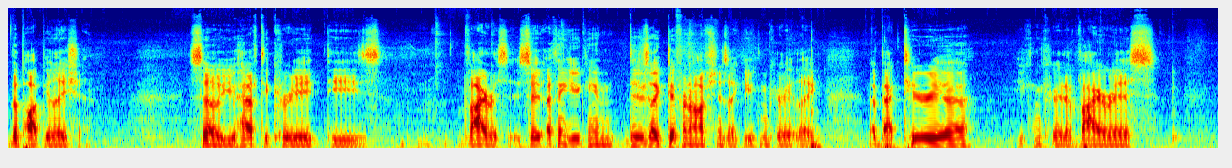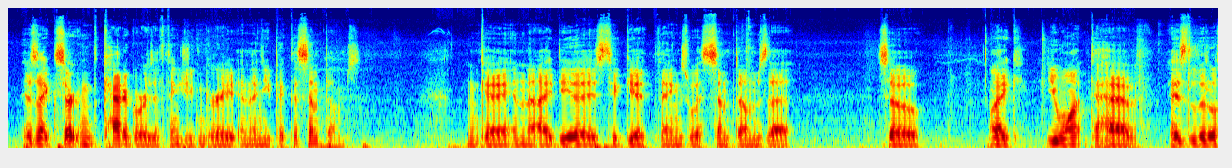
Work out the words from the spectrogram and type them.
the population. So you have to create these viruses. So I think you can. There's like different options. Like you can create like a bacteria, you can create a virus. There's like certain categories of things you can create, and then you pick the symptoms. Okay, and the idea is to get things with symptoms that so, like you want to have as little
